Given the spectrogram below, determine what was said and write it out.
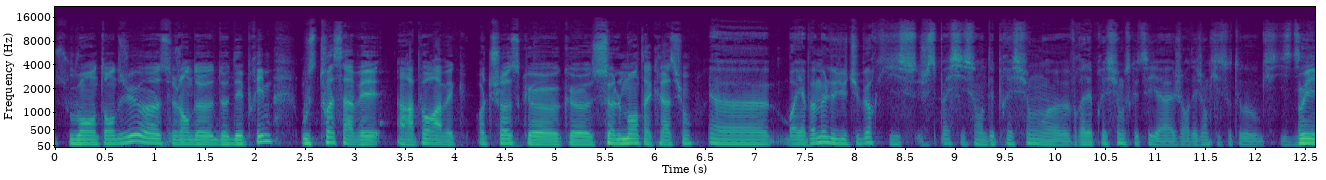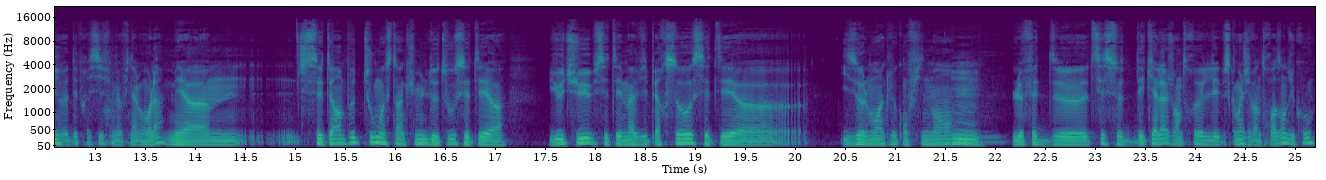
souvent entendu, euh, ce genre de, de déprime, ou toi ça avait un rapport avec autre chose que, que seulement ta création? Euh, bon, il y a pas mal de youtubeurs qui, je sais pas s'ils sont en dépression, vraie dépression, parce que tu sais, il y a genre des gens qui s'auto, qui se disent Oui. dépressifs, mais au final, voilà. Mais c'était un peu de tout. Moi, c'était un cumul de tout. C'était YouTube, c'était ma vie perso, c'était isolement avec le confinement, Hmm. le fait de, tu sais, ce décalage entre les, parce que moi j'ai 23 ans du coup,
